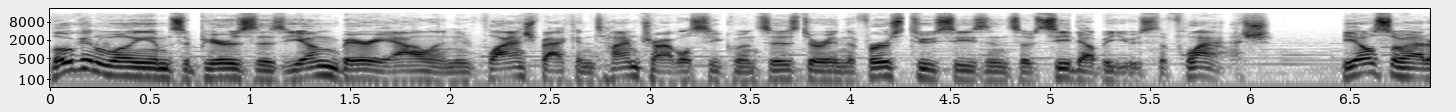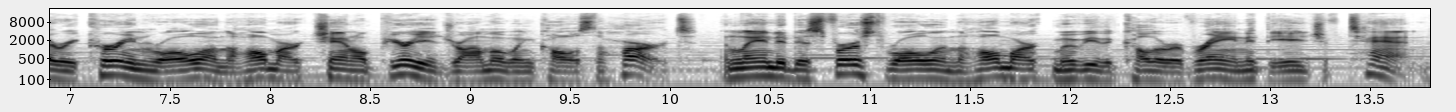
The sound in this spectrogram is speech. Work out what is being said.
Logan Williams appears as young Barry Allen in flashback and time travel sequences during the first two seasons of CW's The Flash. He also had a recurring role on the Hallmark Channel period drama When Calls the Heart, and landed his first role in the Hallmark movie The Color of Rain at the age of 10.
